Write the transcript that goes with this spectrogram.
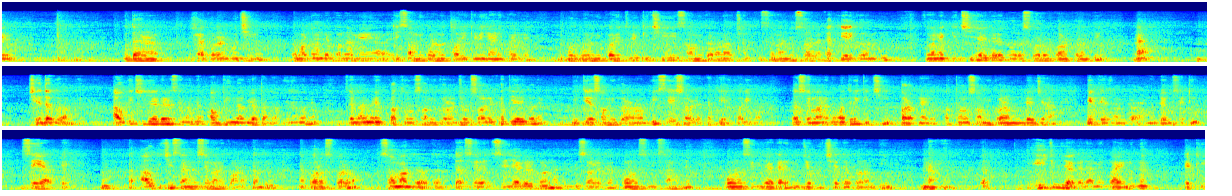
ଉଦାହରଣ ପୂଜାକରଣ ବୁଝିଲୁ ତ ବର୍ତ୍ତମାନ ଦେଖନ୍ତୁ ଆମେ ଏଇ ସମୀକରଣ କରିକି ବି ଜାଣିପାରିଲେ ପୂର୍ବରୁ ବି କରିଥିଲେ କିଛି ସମୀକରଣ ଅଛନ୍ତି ସେମାନେ ସରଳତା ତିଆରି କରନ୍ତି ସେମାନେ କିଛି ଜାଗାରେ ପରସ୍ପର କ'ଣ କରନ୍ତି ନା ଛେଦ କରନ୍ତି ଆଉ କିଛି ଜାଗାରେ ସେମାନେ ଅଭିନ୍ନ ବି ଅଟନ୍ତି ଅଭିନ୍ନ ମାନେ ସେମାନେ ପ୍ରଥମ ସମୀକରଣ ଯେଉଁ ସରଳରେଖା ତିଆରି କରେ ଦ୍ୱିତୀୟ ସମୀକରଣ ବି ସେଇ ସରଳରେଖା ତିଆରି କରିବ ତ ସେମାନଙ୍କ ମଧ୍ୟରେ କିଛି ଫରକ ନାହିଁ ପ୍ରଥମ ସମୀକରଣ ମୂଲ୍ୟ ଯାହା ଦ୍ୱିତୀୟ ସମୀକରଣ ମୂଲ୍ୟ ବି ସେଠି ସେଇଆ ଅଟେ ଆଉ କିଛି ସ୍ଥାନରେ ସେମାନେ କ'ଣ ଅଟନ୍ତି ନା ପରସ୍ପର ସମାନ୍ତର ଅଟନ୍ତି ସେ ଜାଗାରେ କ'ଣ ନା ବିଶ୍ୱରେଖା କୌଣସି ବି ସ୍ଥାନରେ କୌଣସି ବି ଜାଗାରେ ନିଜକୁ ଛେଦ କରନ୍ତି ନାହିଁ ତ ଏଇ ଯେଉଁ ଜାଗାରେ ଆମେ ପାଇଲୁ ନା ଏଠି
